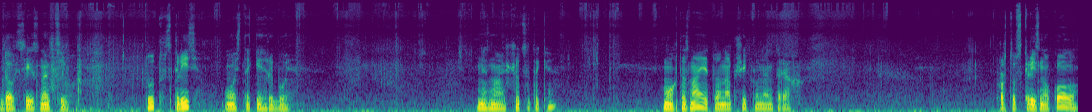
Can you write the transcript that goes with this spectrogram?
до всіх знавців. Тут скрізь ось такі гриби. Не знаю, що це таке. Може хто знає, то напишіть в коментарях. Просто скрізь навколо.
